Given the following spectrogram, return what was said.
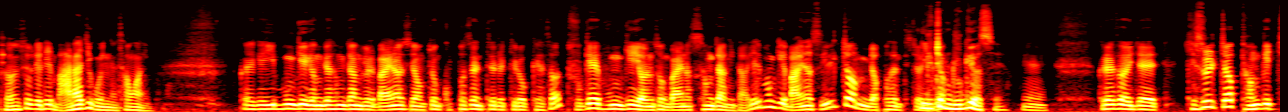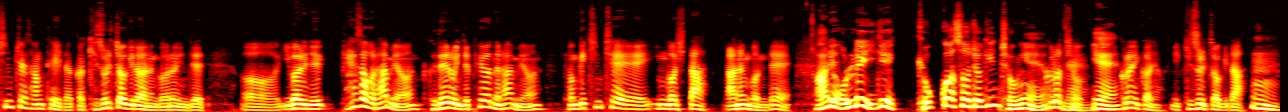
변수들이 많아지고 있는 상황입니다. 그러니까 이게 2분기 경제 성장률 마이너스 0.9%를 기록해서 두 개 분기 연속 마이너스 성장이다. 1분기 마이너스 1점 몇 퍼센트죠? 이게? 1.6이었어요. 예. 그래서 이제 기술적 경기 침체 상태이다. 그러니까 기술적이라는 거는 이제 어 이걸 이제 해석을 하면 그대로 이제 표현을 하면 경기 침체인 것이다라는 건데 아니 원래 이게 교과서적인 정의예요. 그렇죠. 네. 예. 그러니까요. 이 기술적이다. 음.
